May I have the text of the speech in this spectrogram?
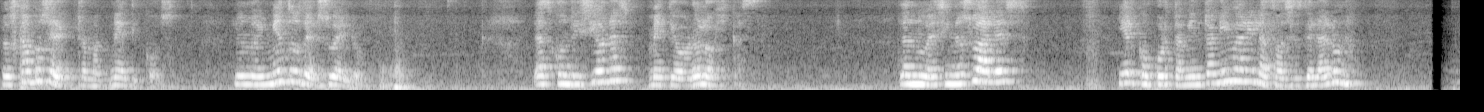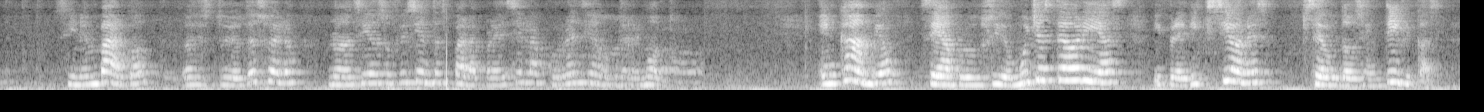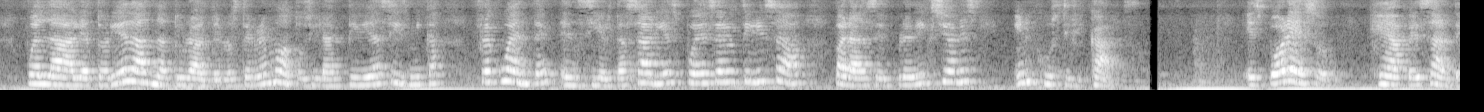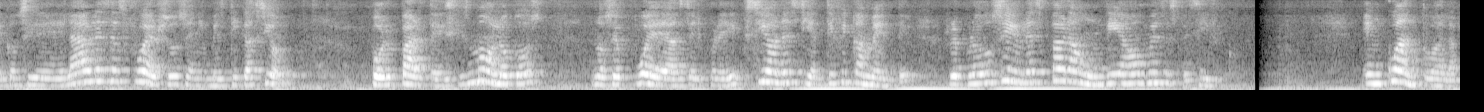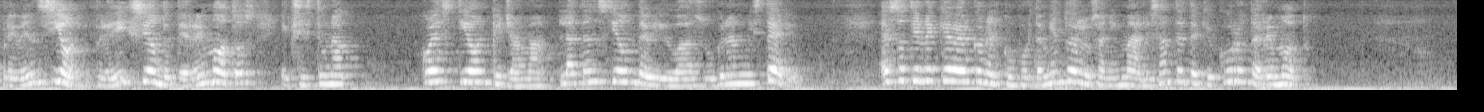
los campos electromagnéticos, los movimientos del suelo, las condiciones meteorológicas, las nubes inusuales y el comportamiento animal y las fases de la luna. Sin embargo, los estudios del suelo no han sido suficientes para predecir la ocurrencia de un terremoto. En cambio, se han producido muchas teorías y predicciones pseudocientíficas, pues la aleatoriedad natural de los terremotos y la actividad sísmica frecuente en ciertas áreas puede ser utilizada para hacer predicciones injustificadas. Es por eso que a pesar de considerables esfuerzos en investigación por parte de sismólogos, no se puede hacer predicciones científicamente reproducibles para un día o mes específico. En cuanto a la prevención y predicción de terremotos, existe una cuestión que llama la atención debido a su gran misterio. Esto tiene que ver con el comportamiento de los animales antes de que ocurra un terremoto.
